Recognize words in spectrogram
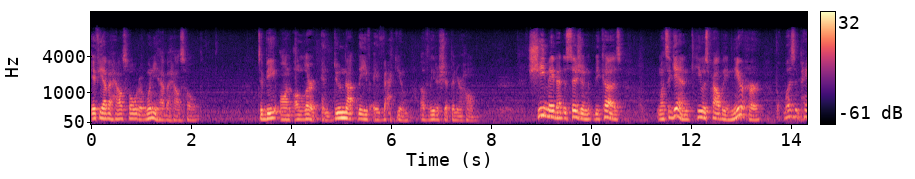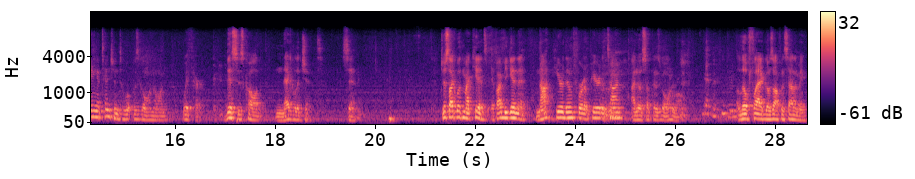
if you have a household or when you have a household, to be on alert and do not leave a vacuum of leadership in your home. She made that decision because once again, he was probably near her, but wasn't paying attention to what was going on with her. This is called negligent sin. Just like with my kids, if I begin to not hear them for a period of time, I know something's going wrong. A little flag goes off inside of me.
